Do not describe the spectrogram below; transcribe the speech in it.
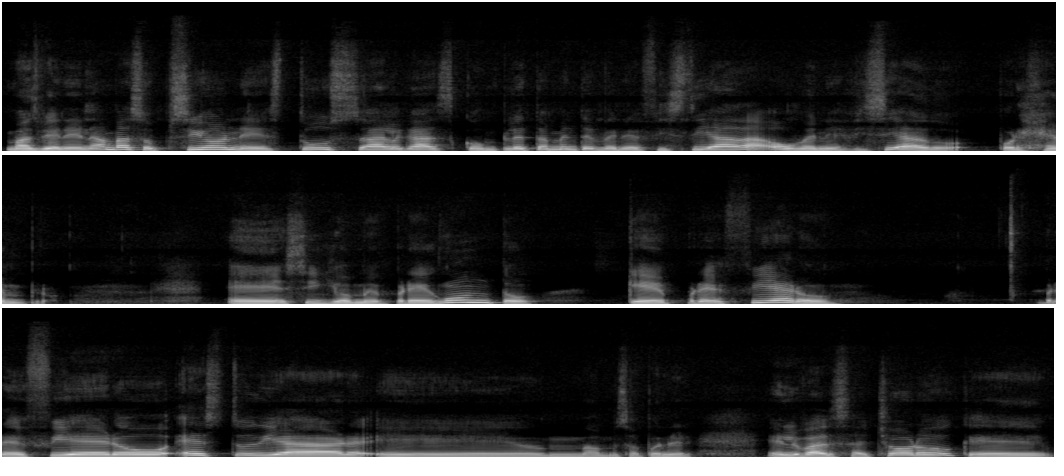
más bien en ambas opciones, tú salgas completamente beneficiada o beneficiado. Por ejemplo, eh, si yo me pregunto qué prefiero, prefiero estudiar, eh, vamos a poner el balsa choro, que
